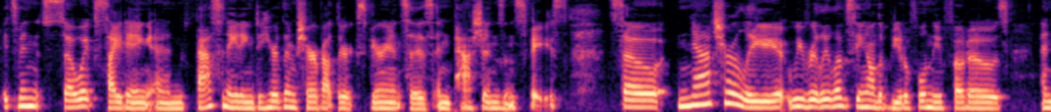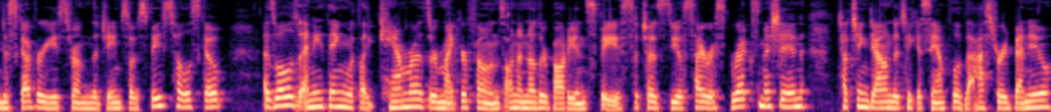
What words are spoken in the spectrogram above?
It's been so exciting and fascinating to hear them share about their experiences and passions in space. So naturally, we really love seeing all the beautiful new photos and discoveries from the James Webb Space Telescope, as well as anything with like cameras or microphones on another body in space, such as the OSIRIS REx mission touching down to take a sample of the asteroid Bennu,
